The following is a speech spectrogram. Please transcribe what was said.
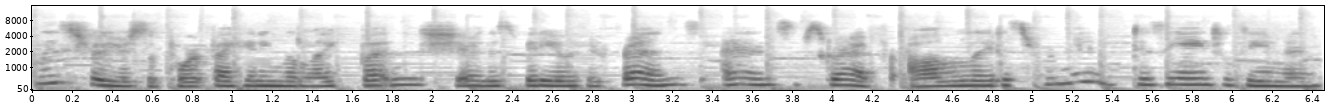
Please show your support by hitting the like button, share this video with your friends, and subscribe for all the latest from me, Dizzy Angel Demon.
